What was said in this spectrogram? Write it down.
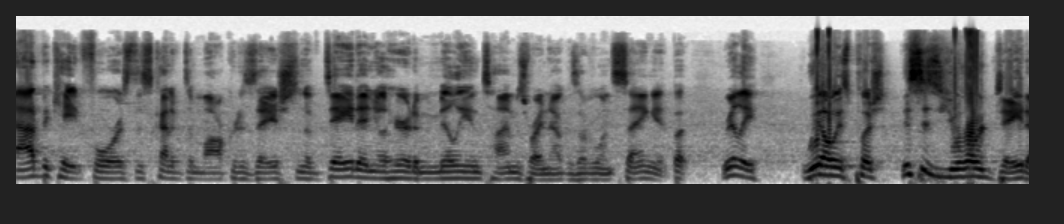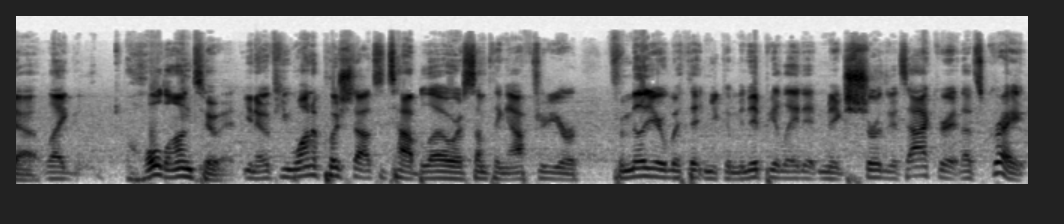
advocate for is this kind of democratization of data. And you'll hear it a million times right now because everyone's saying it. But really, we always push this is your data like hold on to it. You know if you want to push it out to tableau or something after you're familiar with it and you can manipulate it and make sure that it's accurate that's great.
